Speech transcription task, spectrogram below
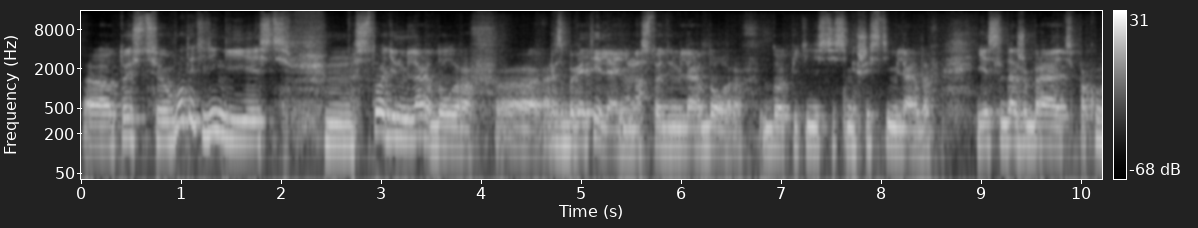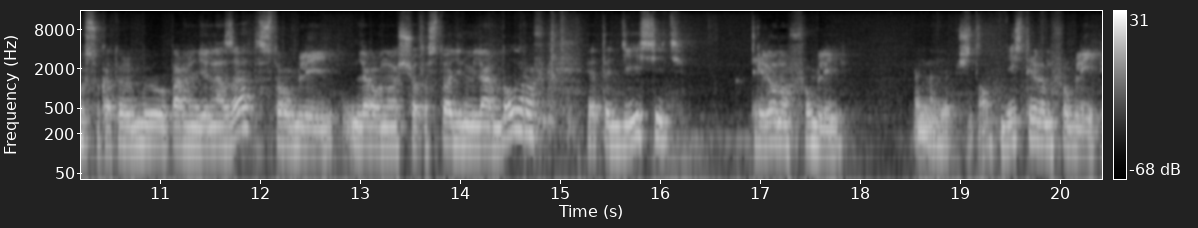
то есть вот эти деньги есть. 101 миллиард долларов. Э, разбогатели они на 101 миллиард долларов до 57,6 миллиардов. Если даже брать по курсу, который был пару недель назад, 100 рублей для ровного счета, 101 миллиард долларов – это 10 триллионов рублей. Правильно я посчитал? 10 триллионов рублей.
